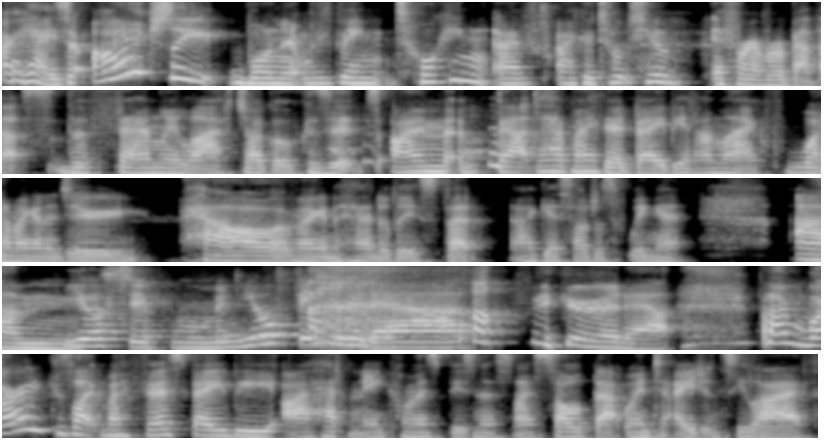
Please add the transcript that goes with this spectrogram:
Okay, so I actually want to. We've been talking. I've, I could talk to you forever about that's the family life juggle because it's. I'm about to have my third baby, and I'm like, what am I going to do? How am I going to handle this? But I guess I'll just wing it. Um, You're superwoman. You'll figure it out. I'll figure it out. But I'm worried because, like, my first baby, I had an e-commerce business and I sold that, went to agency life.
